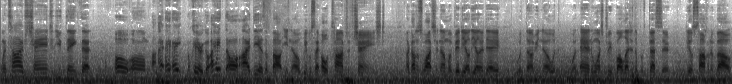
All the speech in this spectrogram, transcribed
when times change and you think that oh, um, I, I, I, okay, here we go. I hate the all ideas about, you know, people say, oh, times have changed. Like I was just watching um a video the other day with um, you know, with with AND1 street ball legend, the professor. He was talking about,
